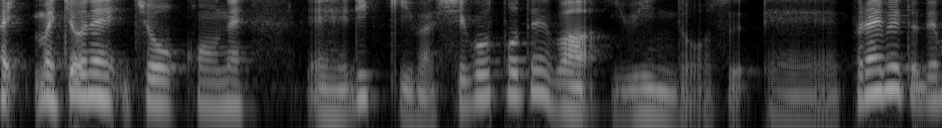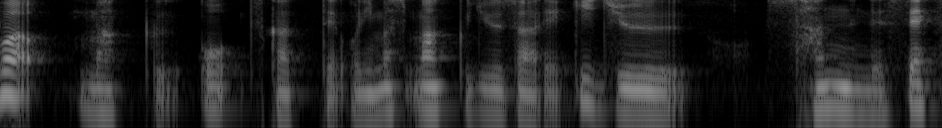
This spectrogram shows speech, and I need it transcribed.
はい。まあ、一応ね、一応このね、えー、リッキーは仕事では Windows、えー、プライベートでは Mac を使っております。Mac ユーザー歴13年ですね。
